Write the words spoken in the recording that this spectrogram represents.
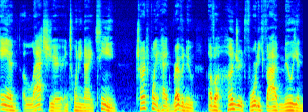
And last year in 2019, ChargePoint had revenue of $145 million.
